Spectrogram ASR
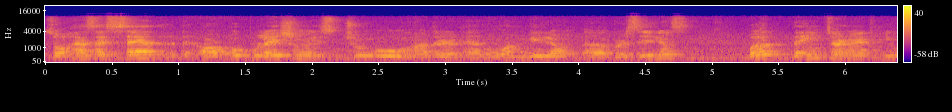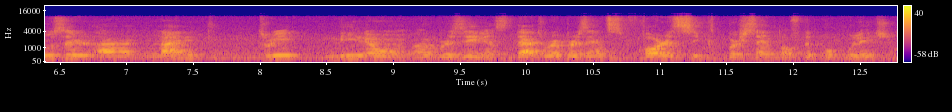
So as I said, our population is 201 million uh, Brazilians, but the internet users are 93 million uh, Brazilians. That represents 46% of the population.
